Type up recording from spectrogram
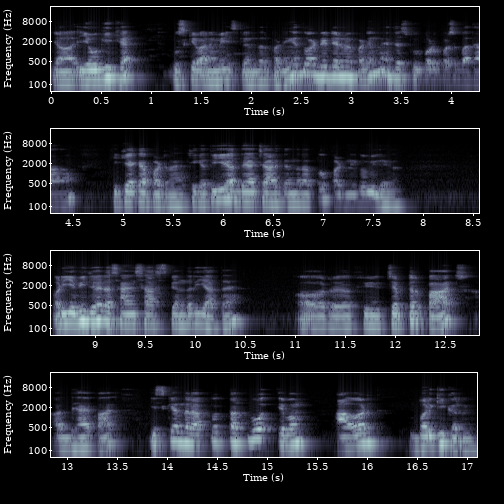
यौगिक है, उसके बारे में इसके अंदर पढ़ेंगे तो डिटेल में पढ़ेंगे, मैं जस्ट ऊपर ऊपर से बता रहा हूँ कि क्या क्या पढ़ना है, ठीक है? तो ये अध्याय चार के अंदर आपको पढ़ने को मिलेगा। और ये भी जो है रसायन शास्त्र के अंदर ही आता है। और फिर चैप्टर पाँच, अध्याय पाँच, इसके अंदर आपको तत्वों एवं आवर्त वर्गीकरण,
